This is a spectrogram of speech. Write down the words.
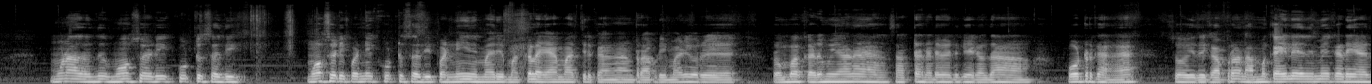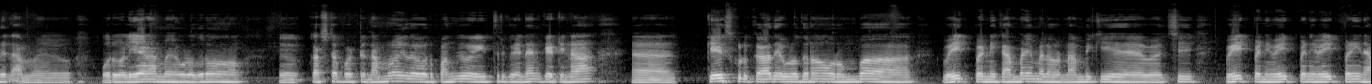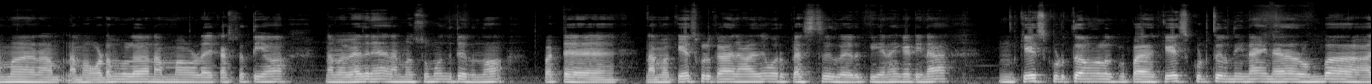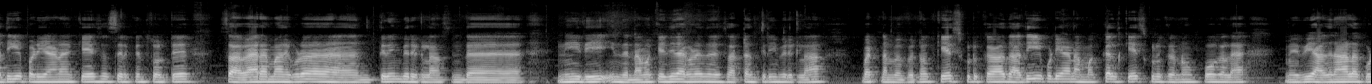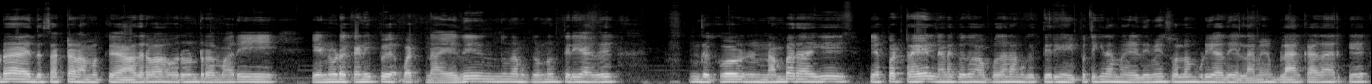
மூணாவது வந்து மோசடி கூட்டு சதி. மோசடி பண்ணி கூட்டு சதி பண்ணி இது மாதிரி மக்களை ஏமாற்றிருக்காங்கன்ற அப்படி மாதிரி ஒரு ரொம்ப கடுமையான சட்ட நடவடிக்கைகள் தான் போட்டிருக்காங்க. ஸோ இதுக்கப்புறம் நம்ம கையில் எதுவுமே கிடையாது. நம்ம ஒரு வழியாக நம்ம இவ்வளோ தூரம் கஷ்டப்பட்டு நம்மளும் இதில் ஒரு பங்கு வகித்திருக்கோம். என்னன்னு கேட்டிங்கன்னா கேஸ் கொடுக்காத இவ்வளோ தூரம் ரொம்ப வெயிட் பண்ணி கம்பெனி மேலே ஒரு நம்பிக்கையை வச்சு வெயிட் பண்ணி வெயிட் பண்ணி வெயிட் பண்ணி நம்ம நம்- நம்ம உடம்புல நம்மளுடைய கஷ்டத்தையும் நம்ம வேதனையை நம்ம சுமந்துட்டு இருந்தோம். பட்டு நம்ம கேஸ் கொடுக்காதனாலையும் ஒரு ப்ளஸ் இதில் இருக்குது என்னன்னு கேட்டிங்கன்னா கேஸ் கொடுத்தவங்களுக்கு இப்போ கேஸ் கொடுத்துருந்தீங்கன்னா இந்நேரம் ரொம்ப அதிகப்படியான கேசஸ் இருக்குதுன்னு சொல்லிட்டு ச வேறு மாதிரி கூட திரும்பி இருக்கலாம். இந்த நீதி இந்த நமக்கு எதிராக கூட இந்த சட்டம் திரும்பி இருக்கலாம். பட் நம்ம இன்னும் கேஸ் கொடுக்காத அதிகப்படியான மக்கள் கேஸ் கொடுக்கணும் போகலை. மேபி அதனால் கூட இந்த சட்டம் நமக்கு ஆதரவாக வருன்ற மாதிரி என்னோடய கணிப்பு. பட் நான் எதுன்னு நமக்கு இன்னும் தெரியாது. இந்த கோ நம்பர் ஆகி எப்போ ட்ரையல் நடக்குதோ அப்போ தான் நமக்கு தெரியும். இப்போதைக்கு நம்ம எதுவுமே சொல்ல முடியாது. எல்லாமே பிளாங்காக தான் இருக்குது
